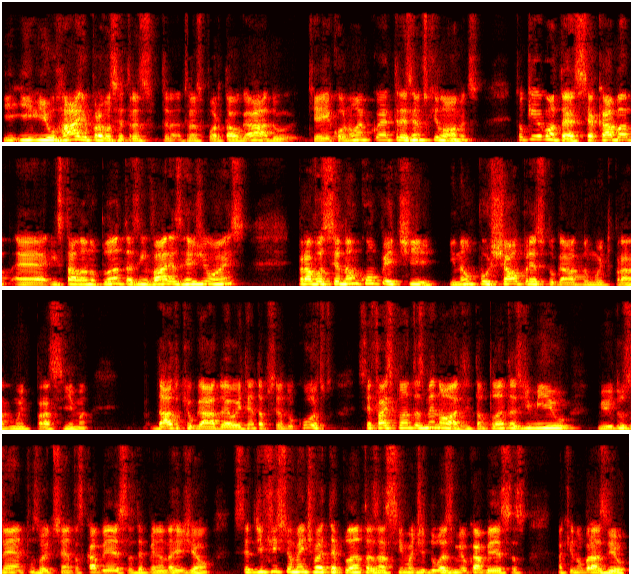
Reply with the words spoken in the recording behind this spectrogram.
E, e, e o raio para você trans, tra, transportar o gado, que é econômico, é 300 quilômetros. Então, o que, que acontece? Você acaba é, instalando plantas em várias regiões para você não competir e não puxar o preço do gado muito para muito cima. Dado que o gado é 80% do custo, você faz plantas menores. Então, plantas de 1.000, 1.200, 800 cabeças, dependendo da região. Você dificilmente vai ter plantas acima de 2.000 cabeças aqui no Brasil.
